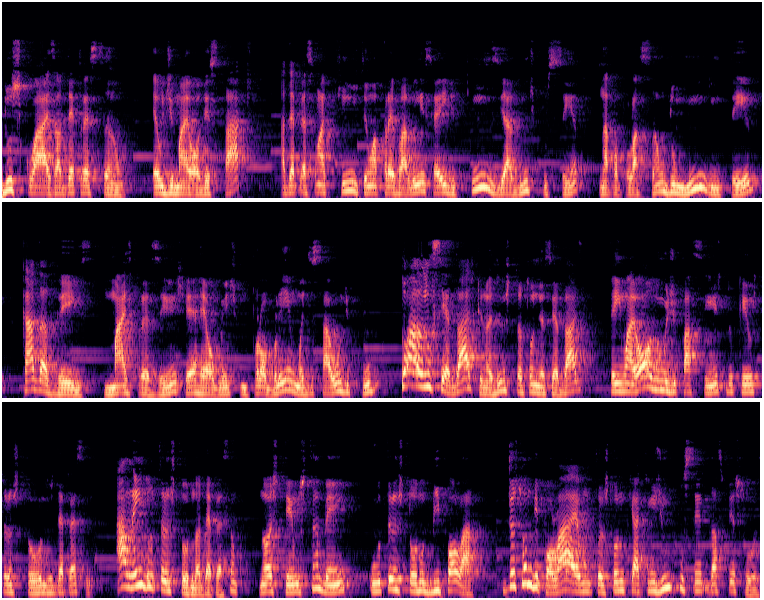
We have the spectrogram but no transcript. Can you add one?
dos quais a depressão é o de maior destaque. A depressão atinge, tem uma prevalência aí de 15 a 20% na população do mundo inteiro, cada vez mais presente, é realmente um problema de saúde pública. Só a ansiedade, que nós vimos, transtorno de ansiedade, tem maior número de pacientes do que os transtornos depressivos. Além do transtorno da depressão, nós temos também o transtorno bipolar. O transtorno bipolar é um transtorno que atinge 1% das pessoas.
